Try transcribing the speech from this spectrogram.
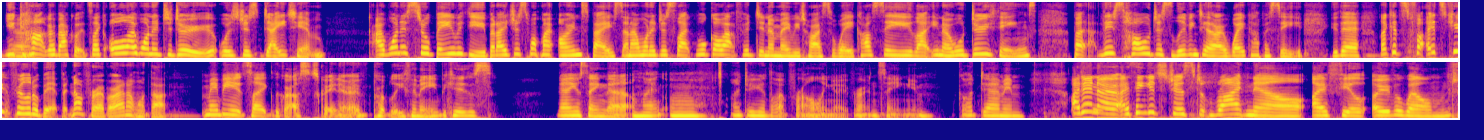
You Yeah. can't go backwards. Like, all I wanted to do was just date him. I want to still be with you, but I just want my own space. And I want to just like, we'll go out for dinner maybe twice a week. I'll see you, like, you know, we'll do things. But this whole just living together, I wake up, I see you, you're there. Like, it's, fu- it's cute for a little bit, but not forever. I don't want that. Maybe it's like the grass is greener, probably for me, because now you're saying that, I'm like, mm, I do love rolling over and seeing him. God damn him. I don't know. I think it's just right now I feel overwhelmed,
